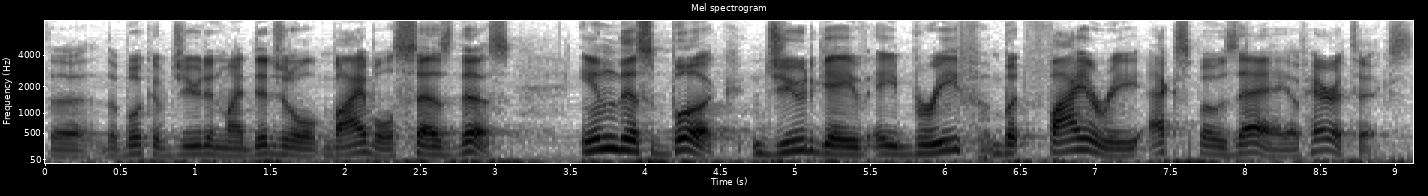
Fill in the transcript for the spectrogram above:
the, the book of Jude in my digital Bible, says this. In this book, Jude gave a brief but fiery expose of heretics.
